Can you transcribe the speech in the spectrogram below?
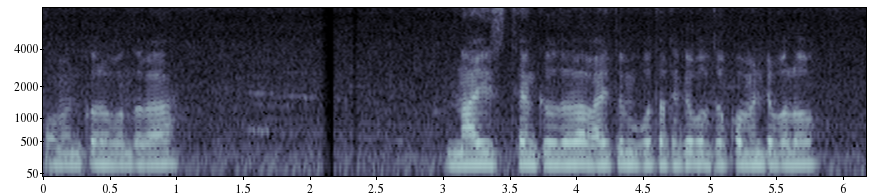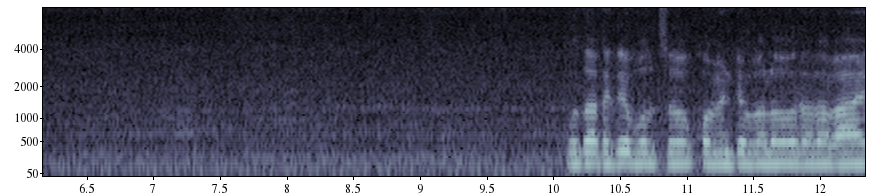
কমেন্ট করো বন্ধুরা। নাইস থ্যাংক ইউ দাদা ভাই, তুমি কোথা থেকে বলছো কমেন্টে বলো। কোথা থেকে বলছো কমেন্টে বলো দাদা ভাই।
